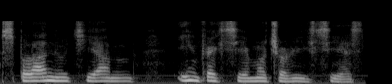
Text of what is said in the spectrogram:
splanutiam infekcie močových ciest.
